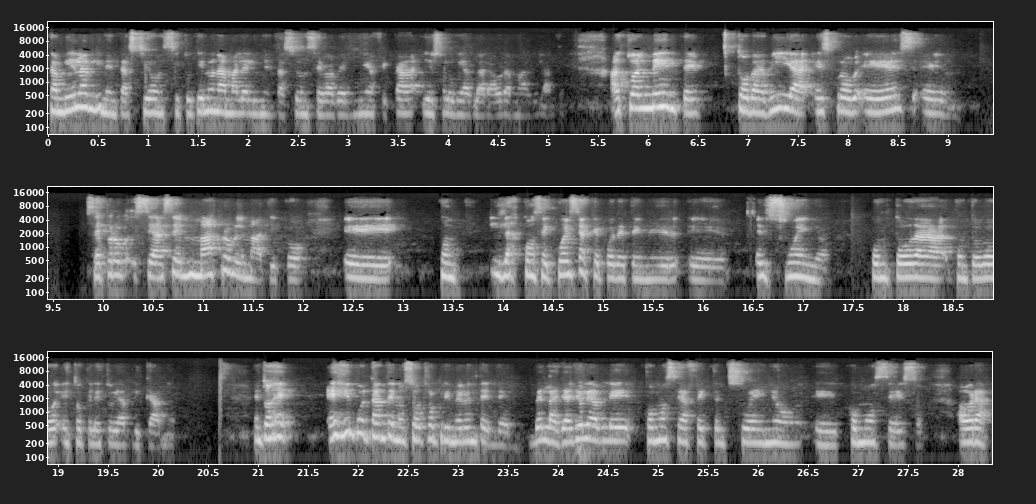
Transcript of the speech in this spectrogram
También la alimentación, si tú tienes una mala alimentación, se va a ver muy afectada y eso lo voy a hablar ahora más adelante. Actualmente todavía es, eh, se, se, hace más problemático eh, y las consecuencias que puede tener eh, el sueño con, toda, con todo esto que le estoy aplicando. Entonces, es importante nosotros primero entender, ¿verdad? Ya yo le hablé cómo se afecta el sueño, cómo es eso. Ahora,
